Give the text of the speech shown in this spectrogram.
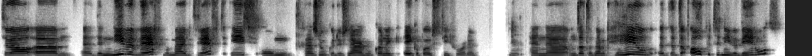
Terwijl um, de nieuwe weg, wat mij betreft, is om te gaan zoeken dus naar hoe kan ik ecopositief worden. Ja. En uh, omdat het namelijk heel, het, het opent een nieuwe wereld.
